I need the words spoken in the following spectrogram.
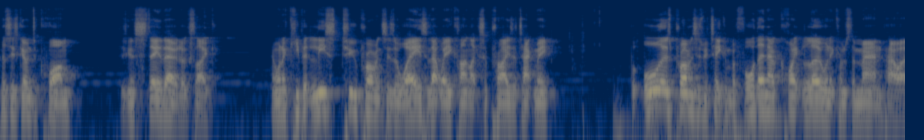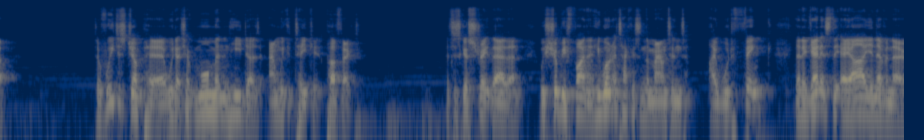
Notice he's going to Qom. He's going to stay there, it looks like. I want to keep at least two provinces away, so that way he can't, like, surprise attack me. But all those provinces we've taken before, they're now quite low when it comes to manpower. So if we just jump here, we'd actually have more men than he does, and we could take it. Perfect. Let's just go straight there then. We should be fine then. He won't attack us in the mountains, I would think. Then again, it's the AI, you never know.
